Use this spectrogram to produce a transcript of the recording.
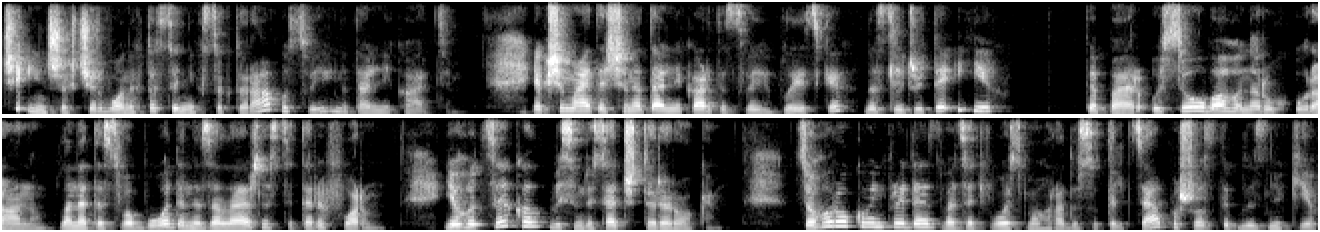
чи інших червоних та синіх секторах у своїй натальній карті. Якщо маєте ще натальні карти своїх близьких, досліджуйте і їх. Тепер усю увагу на рух Урану, планети свободи, незалежності та реформ. Його цикл 84 роки. Цього року він пройде з 28 градусу Тельця по 6 близнюків.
